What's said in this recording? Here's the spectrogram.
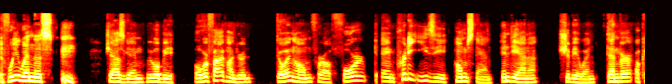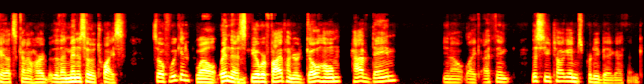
if we win this Jazz game, we will be over 500, going home for a four game, pretty easy homestand. Indiana should be a win. Denver, okay, that's kind of hard, but then Minnesota twice. So if we can Well, win this, be over 500, go home, have Dame, you know, like I think this Utah game is pretty big. I think.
